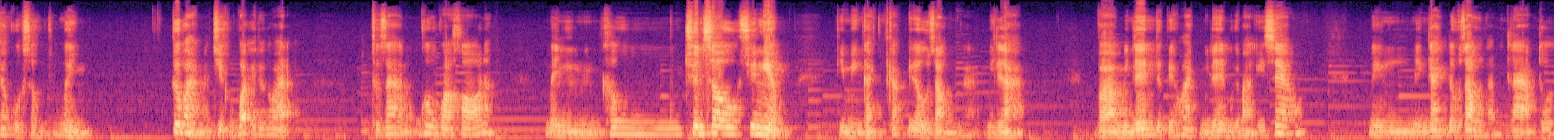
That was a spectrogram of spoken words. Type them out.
trong cuộc sống của mình. Cơ bản nó chỉ có vậy thôi các bạn ạ. Thực ra nó cũng không quá khó đâu. Mình không chuyên sâu chuyên nghiệp thì mình gạch các cái đầu dòng ra mình làm. Và mình lên được kế hoạch mình lên một cái bảng excel mình mình gạch đầu dòng ra mình làm thôi.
